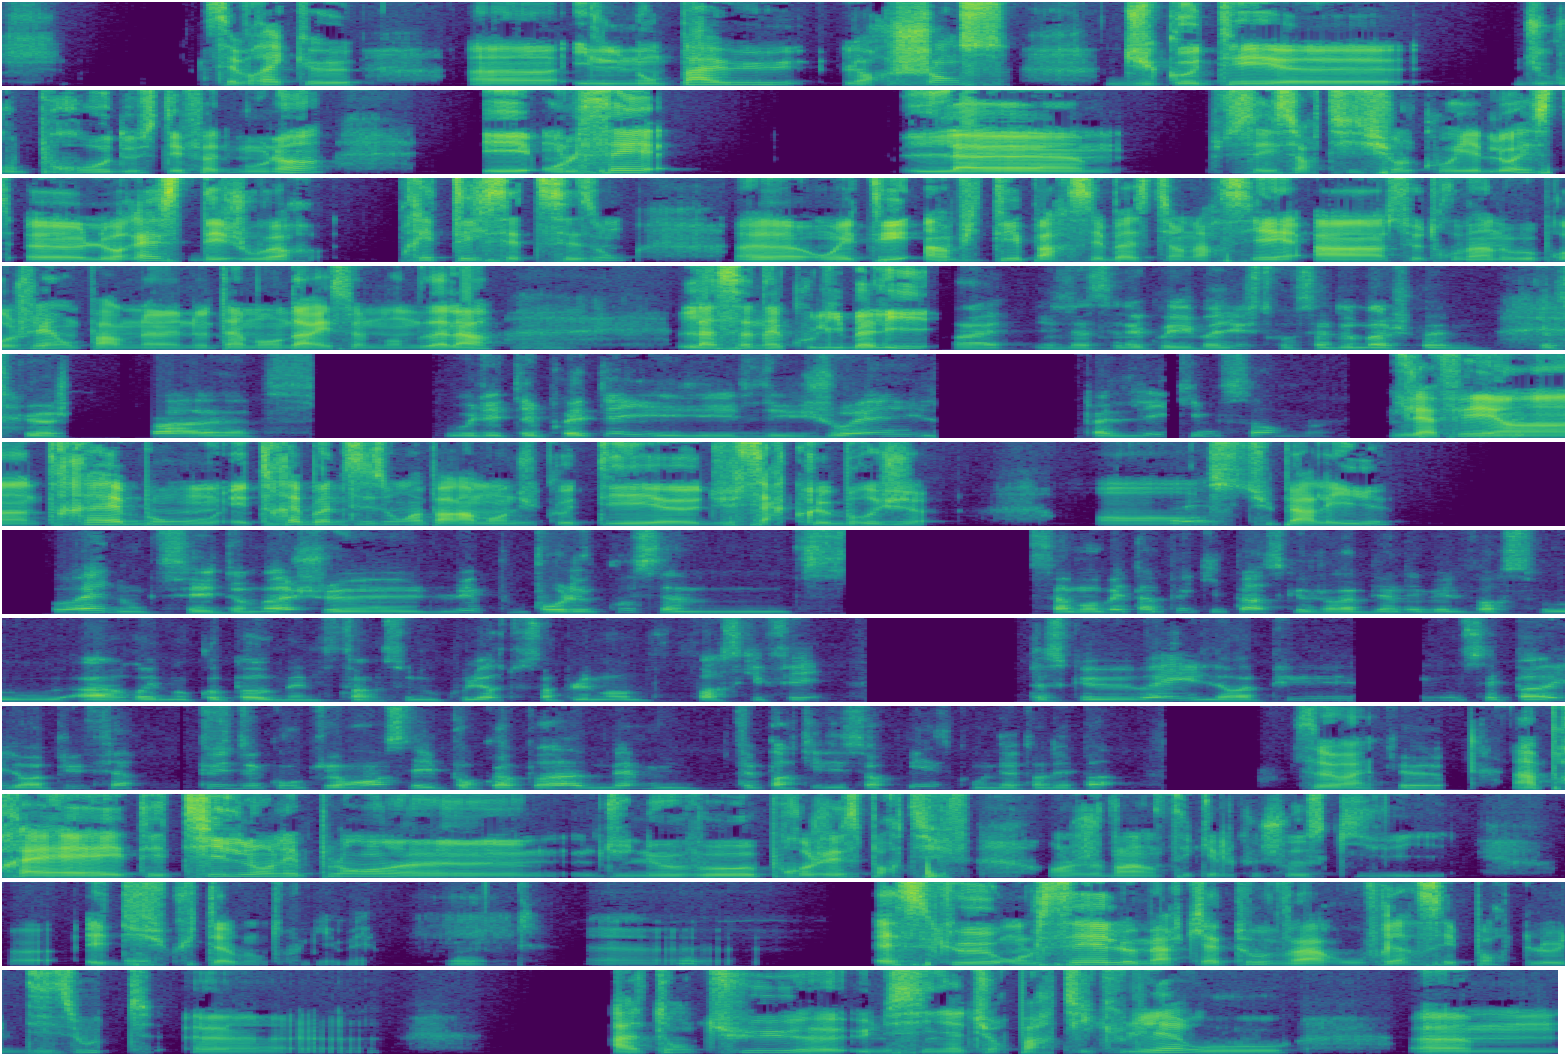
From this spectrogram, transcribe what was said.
C'est vrai que euh, ils n'ont pas eu leur chance du côté du groupe pro de Stéphane Moulin, et on le sait, la... c'est sorti sur le courrier de l'Ouest. le reste des joueurs prêtés cette saison euh, ont été invités par Sébastien Larcier à se trouver un nouveau projet. On parle notamment d'Arison Manzala, Lassana Koulibaly. Ouais, et Lassana Koulibaly, je trouve ça dommage quand même. Parce que à chaque fois euh, où il était prêté, il, il jouait, il pas le ligue, il me semble. Il a fait un très bon et très bonne saison apparemment du côté euh, du Cercle Bruges en Super League. Ouais, donc c'est dommage. lui, pour le coup, ça, ça m'embête un peu qu'il passe, que j'aurais bien aimé le voir sous un Raymond Copa ou même enfin, sous nos couleurs, tout simplement, voir ce qu'il fait. Parce que, ouais, il aurait pu, on sait pas, il aurait pu faire plus de concurrence et pourquoi pas, même fait partie des surprises qu'on n'attendait pas. C'est vrai. Euh, Après, était-il dans les plans euh, du nouveau projet sportif en juin C'est quelque chose qui euh, est discutable, entre guillemets. Est-ce que, on le sait, le mercato va rouvrir ses portes le 10 août Attends-tu euh, une signature particulière ou euh,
